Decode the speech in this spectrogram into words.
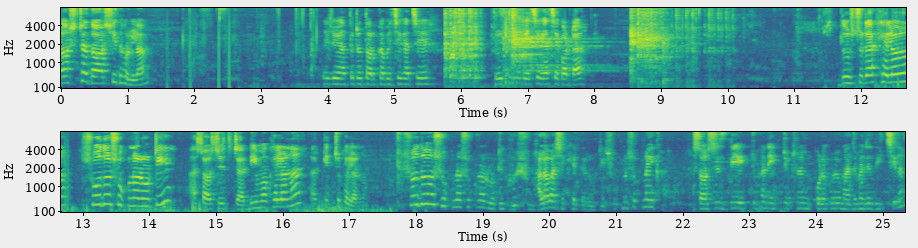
দশটা দশই ধরলাম। এই যে এতটা তরকা বেঁচে গেছে, রুটিও বেঁচে গেছে কটা। দুষ্টুটা খেলো শুধু শুকনো রুটি আর সসেজটা। ডিমও খেলো না আর কিচ্ছু খেলো না। শুধু শুকনো শুকনো রুটি, খুব ভালোবাসে খেতে রুটি, শুকনো শুকনোই খায়। সসেজ দিয়ে একটুখানি একটু একটুখানি করে করে মাঝে মাঝে দিচ্ছিলাম,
